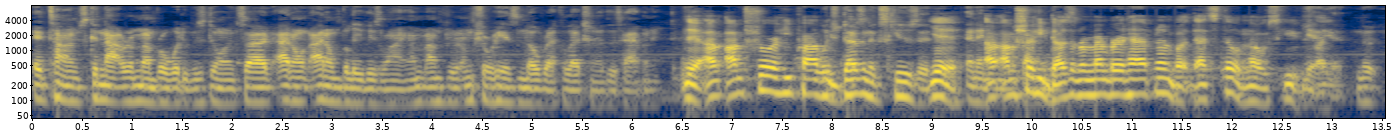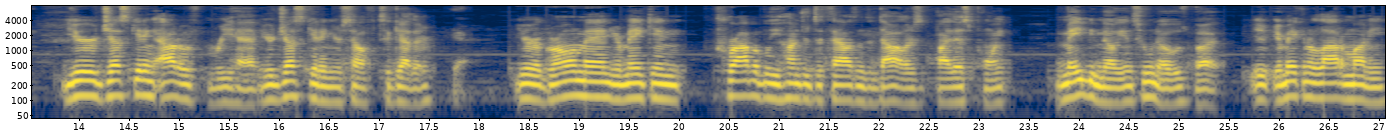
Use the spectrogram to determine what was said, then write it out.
at times could not remember what he was doing. So I, I don't I don't believe he's lying. I'm, I'm I'm sure he has no recollection of this happening, Yeah, I'm, I'm sure he probably which doesn't excuse it. yeah. any I, I'm sure he doesn't remember it happening, but that's still no excuse. Yeah, like yeah. No, you're just getting out of rehab. You're just getting yourself together. yeah. You're a grown man. You're making probably hundreds of thousands of dollars by this point, maybe millions. Who knows? But you're making a lot of money.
